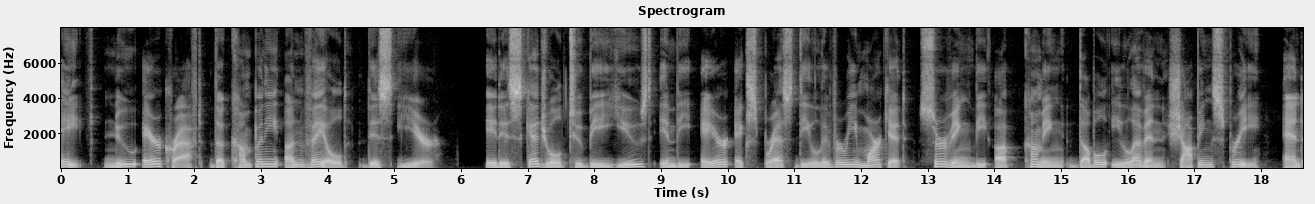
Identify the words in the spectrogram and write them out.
eighth new aircraft the company unveiled this year. It is scheduled to be used in the Air Express delivery market, serving the upcoming Double Eleven shopping spree and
